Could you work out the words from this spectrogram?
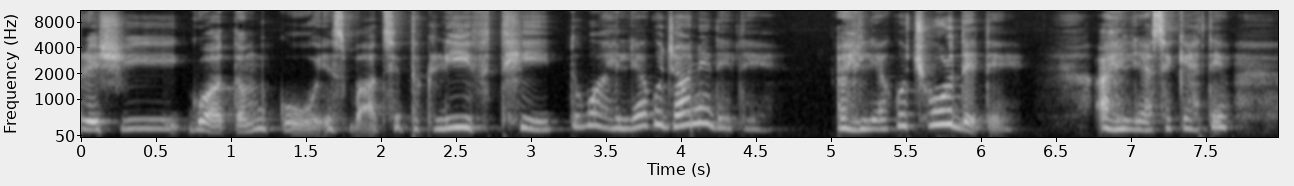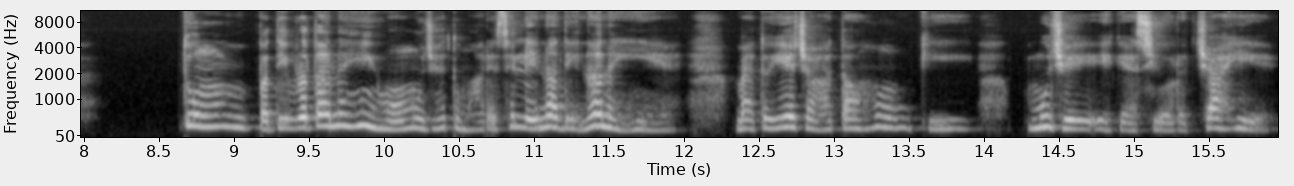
ऋषि गौतम को इस बात से तकलीफ़ थी तो वो अहिल्या को जाने देते, अहिल्या को छोड़ देते, अहिल्या से कहते तुम पतिव्रता नहीं हो, मुझे तुम्हारे से लेना देना नहीं है। मैं तो ये चाहता हूँ कि मुझे एक ऐसी औरत चाहिए,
